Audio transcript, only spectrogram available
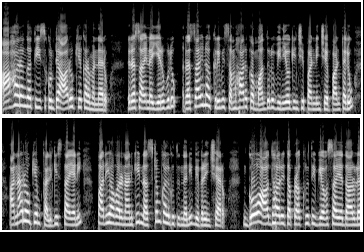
ఆహారంగా తీసుకుంటే ఆరోగ్యకరమన్నారు. రసాయన ఎరువులు రసాయన క్రిమి సంహారక మందులు వినియోగించి పండించే పంటలు అనారోగ్యం కలిగిస్తాయని పర్యావరణానికి నష్టం కలుగుతుందని వివరించారు. గో ఆధారిత ప్రకృతి వ్యవసాయదారుల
